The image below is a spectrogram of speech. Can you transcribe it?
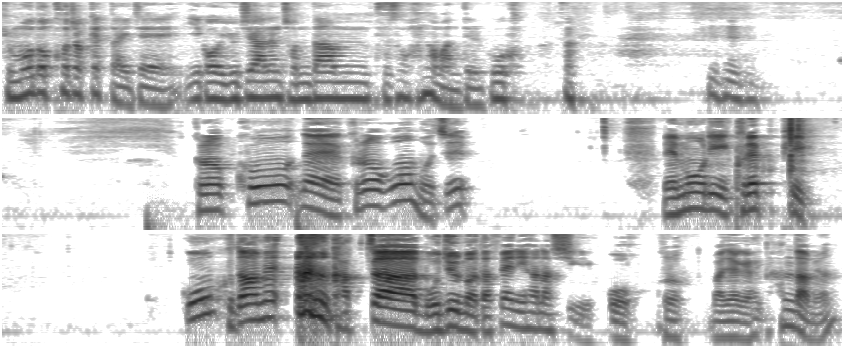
규모도 커졌겠다. 이제 이거 유지하는 전담 부서 하나 만들고. 그렇고 네 그러고 뭐지 메모리 그래픽. 있고 그 다음에 각자 모듈마다 팬이 하나씩 있고 그렇 만약에 한다면?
